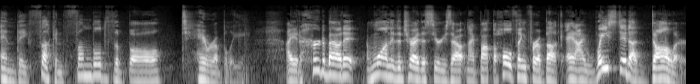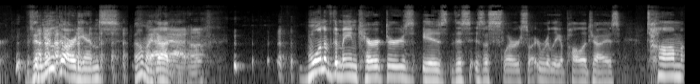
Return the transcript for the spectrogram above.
And they fucking fumbled the ball terribly. I had heard about it, I wanted to try the series out, and I bought the whole thing for a buck, and I wasted a dollar. The New Guardians. Oh my That god. bad, huh? One of the main characters is this is a slur, so I really apologize. Tom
